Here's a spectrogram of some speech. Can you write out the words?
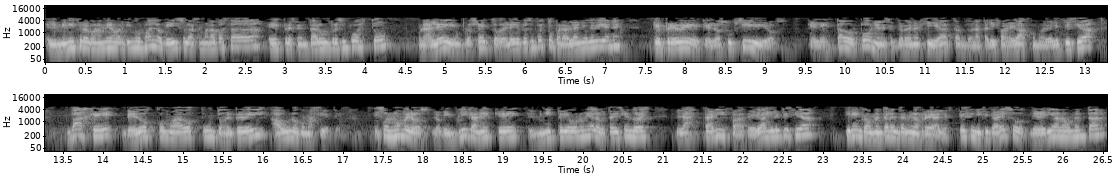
el ministro de Economía Martín Guzmán lo que hizo la semana pasada es presentar un presupuesto, una ley, un proyecto de ley de presupuesto para el año que viene que prevé que los subsidios que el Estado pone en el sector de energía, tanto en las tarifas de gas como de electricidad, baje de 2,2 puntos del PBI a 1,7. Esos números lo que implican es que el Ministerio de Economía lo que está diciendo es las tarifas de gas y electricidad tienen que aumentar en términos reales. ¿Qué significa eso? Deberían aumentar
